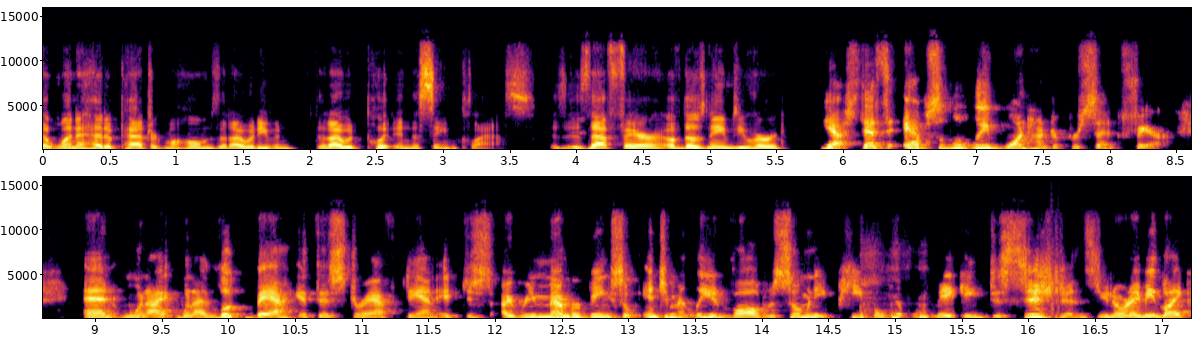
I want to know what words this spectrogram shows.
that went ahead of Patrick Mahomes that I would even that I would put in the same class. Is, is that fair of those names you heard? Yes, that's absolutely 100% fair. And when I when I look back at this draft, Dan, it just I remember being so intimately involved with so many people that were making decisions. You know what I mean? Like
